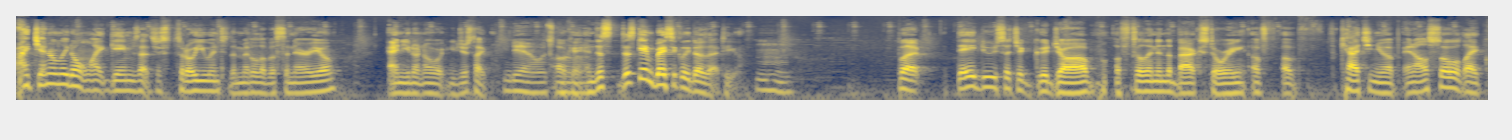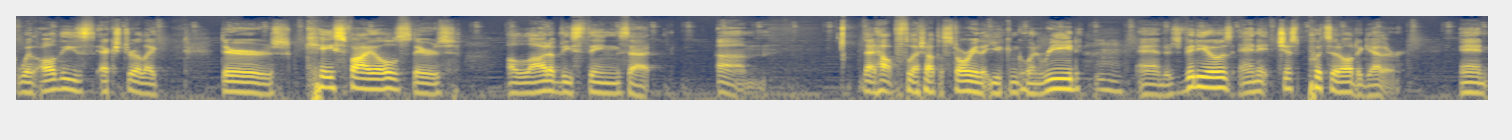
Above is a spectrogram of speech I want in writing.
I generally don't like games that just throw you into the middle of a scenario, and you don't know what you just like. Yeah. What's going Okay, on? and this this game basically does that to you. Mhm. But they do such a good job of filling in the backstory of of catching you up, and also like with all these extra like, there's case files. There's a lot of these things that. Um, that help flesh out the story that you can go and read Mhm. and there's videos and it just puts it all together and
